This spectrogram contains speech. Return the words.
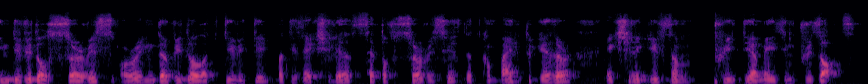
individual service or individual activity, but is actually a set of services that combined together actually give some pretty amazing results.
